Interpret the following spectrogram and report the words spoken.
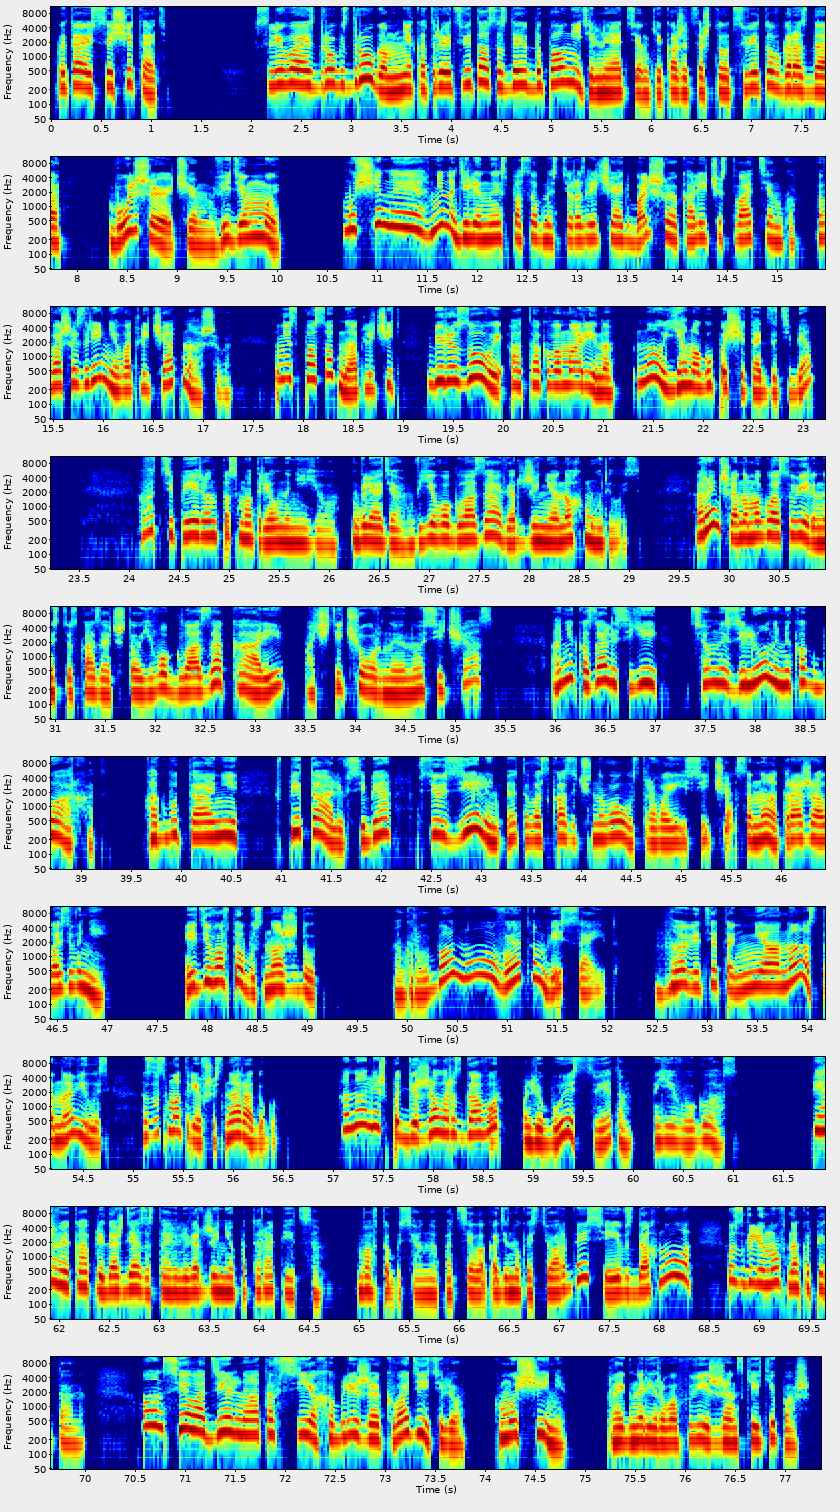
«Пытаюсь сосчитать. Сливаясь друг с другом, некоторые цвета создают дополнительные оттенки. Кажется, что цветов гораздо больше, чем видим мы. Мужчины не наделены способностью различать большое количество оттенков. Ваше зрение, в отличие от нашего, не способно отличить бирюзовый от аквамарина. Ну, я могу посчитать за тебя». Вот теперь он посмотрел на нее. Глядя в его глаза, Вирджиния нахмурилась. Раньше она могла с уверенностью сказать, что его глаза карие, почти черные, но сейчас они казались ей темно зелеными как бархат, как будто они впитали в себя всю зелень этого сказочного острова, и сейчас она отражалась в ней. «Иди в автобус, нас ждут», Грубо, но в этом весь Саид. Но ведь это не она остановилась, засмотревшись на радугу. Она лишь поддержала разговор, любуясь цветом его глаз. Первые капли дождя заставили Вирджинию поторопиться. В автобусе она подсела к одинокой стюардессе и вздохнула, взглянув на капитана. Он сел отдельно ото всех, ближе к водителю, к мужчине, проигнорировав весь женский экипаж.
